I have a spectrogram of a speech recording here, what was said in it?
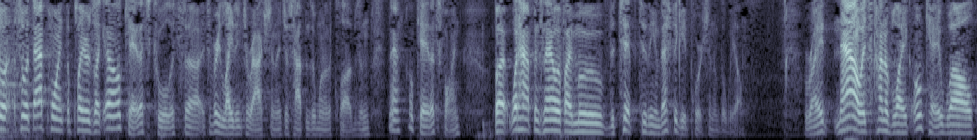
So, so at that point, the player's like, oh, okay, that's cool. It's, uh, it's a very light interaction. It just happens at one of the clubs. And, eh, okay, that's fine. But what happens now if I move the tip to the investigate portion of the wheel? Right? Now it's kind of like, okay, well,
